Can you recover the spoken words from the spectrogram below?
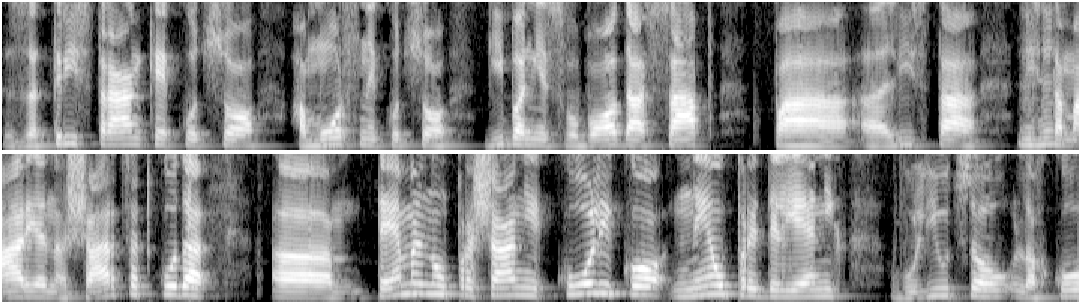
za tri stranke, kot so amorfne, kot so Gibanje Svoboda, SAP, pa uh, lista, lista mhm. Marjana Šarca. Tako da um, temeljno vprašanje, koliko neopredeljenih voljivcev lahko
